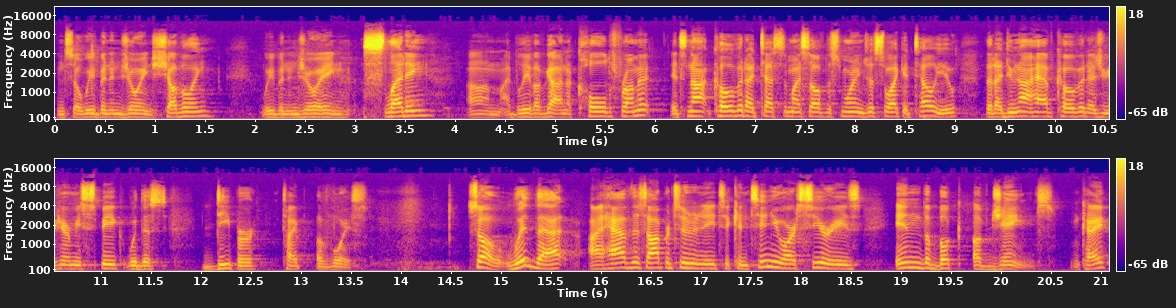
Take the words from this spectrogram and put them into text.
And so we've been enjoying shoveling, we've been enjoying sledding. Um, I believe I've gotten a cold from it. It's not COVID. I tested myself this morning just so I could tell you that I do not have COVID as you hear me speak with this deeper type of voice. So, with that, I have this opportunity to continue our series in the book of James. Okay?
